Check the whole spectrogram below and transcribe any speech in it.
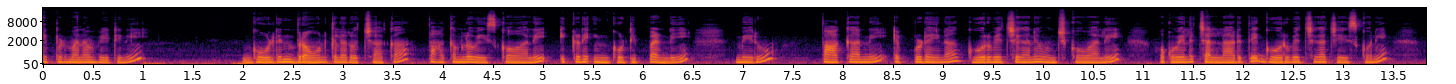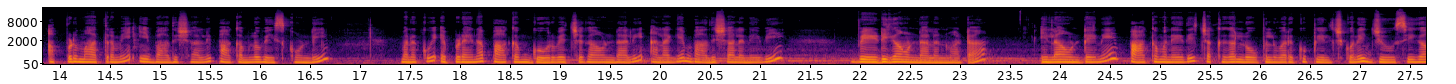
ఇప్పుడు మనం వీటిని గోల్డెన్ బ్రౌన్ కలర్ వచ్చాక పాకంలో వేసుకోవాలి. ఇక్కడ ఇంకో టిప్ అండి మీరు పాకాన్ని ఎప్పుడైనా గోరువెచ్చగానే ఉంచుకోవాలి. ఒకవేళ చల్లారితే గోరువెచ్చగా చేసుకొని అప్పుడు మాత్రమే ఈ బాదుషాల్ని పాకంలో వేసుకోండి. మనకు ఎప్పుడైనా పాకం గోరువెచ్చగా ఉండాలి అలాగే బాదుషాలు అనేవి వేడిగా ఉండాలన్నమాట. ఇలా ఉంటేనే పాకం అనేది చక్కగా లోపల వరకు పీల్చుకొని జ్యూసీగా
